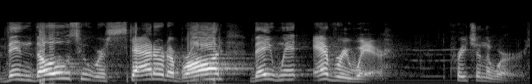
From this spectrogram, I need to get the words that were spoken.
Then those who were scattered abroad, they went everywhere preaching the word.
